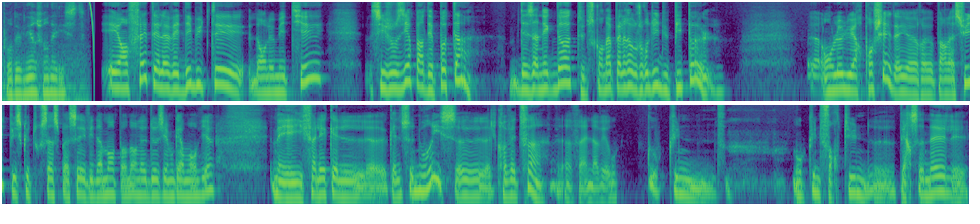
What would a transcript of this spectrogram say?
pour devenir journaliste. Et en fait, elle avait débuté dans le métier, si j'ose dire, par des potins, des anecdotes, ce qu'on appellerait aujourd'hui du people. Euh, on le lui a reproché d'ailleurs euh, par la suite, puisque tout ça se passait évidemment pendant la Deuxième Guerre mondiale. Mais il fallait qu'elle euh, se nourrisse. Elle crevait de faim. Enfin, elle n'avait aucune aucune fortune euh, personnelle.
